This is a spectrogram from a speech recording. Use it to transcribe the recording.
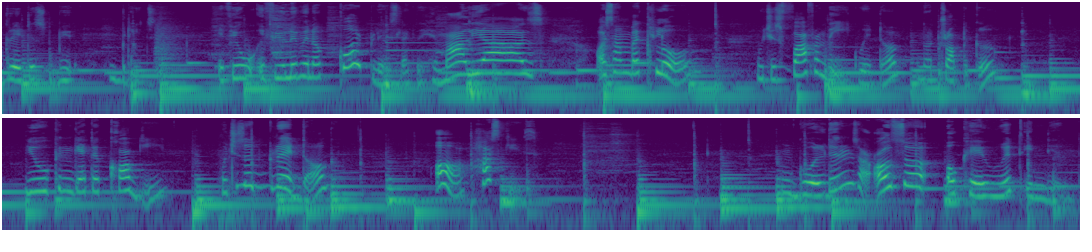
greatest breeds. If you if you live in a cold place like the Himalayas or somewhere close, which is far from the equator, not tropical, you can get a corgi, which is a great dog, or huskies. Goldens are also okay with Indians.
